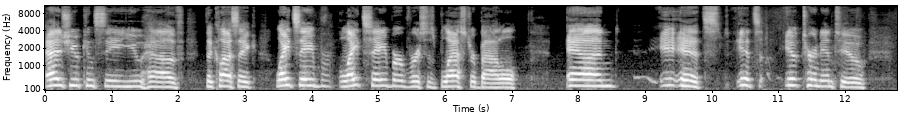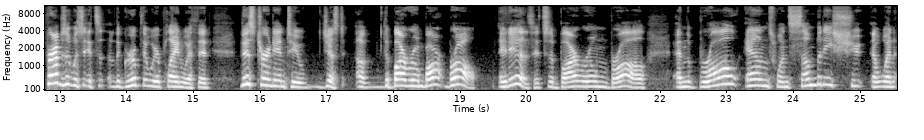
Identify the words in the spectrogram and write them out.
as you can see, you have the classic lightsaber lightsaber versus blaster battle. And it's it's it turned into perhaps it was it's the group that we were playing with it this turned into just a, the barroom bar, brawl. It is. It's a barroom brawl. And the brawl ends when somebody shoot uh, when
